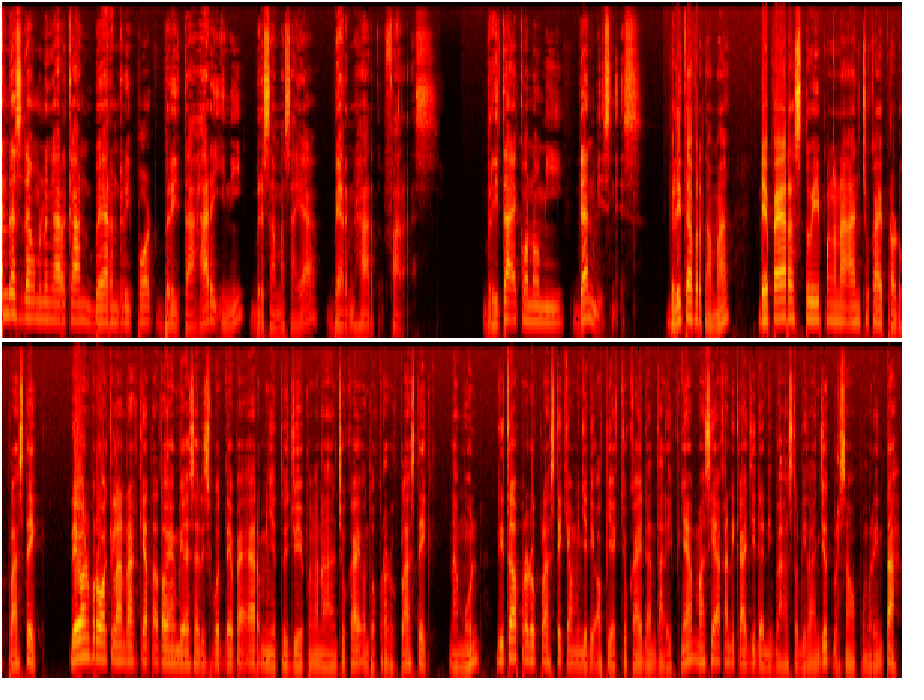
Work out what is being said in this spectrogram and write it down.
Anda sedang mendengarkan Bern Report berita hari ini bersama saya Bernhard Faras. Berita ekonomi dan bisnis. Berita pertama, DPR restui pengenaan cukai produk plastik. Dewan Perwakilan Rakyat atau yang biasa disebut DPR menyetujui pengenaan cukai untuk produk plastik. Namun, detail produk plastik yang menjadi objek cukai dan tarifnya masih akan dikaji dan dibahas lebih lanjut bersama pemerintah.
